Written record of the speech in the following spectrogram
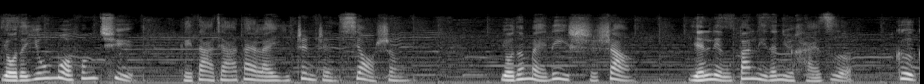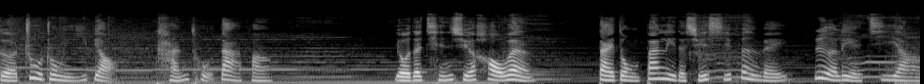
有的幽默风趣，给大家带来一阵阵笑声；有的美丽时尚，引领班里的女孩子个个注重仪表，谈吐大方；有的勤学好问，带动班里的学习氛围热烈激昂。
